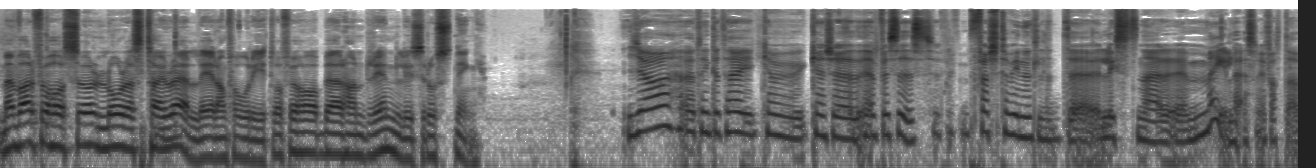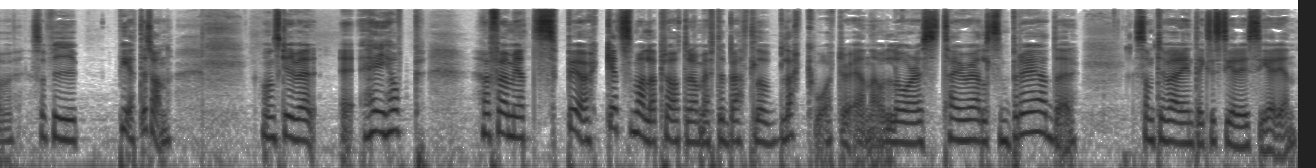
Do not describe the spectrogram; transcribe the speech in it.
Men varför har Sir Loras Tyrell eran favorit? Varför har, bär han Renlys rustning? Ja, jag tänkte att här kan vi kanske, ja, precis. Först tar vi in ett litet eh, lyssnarmail eh, här som vi fått av Sofie Petersson. Hon skriver, hej hopp, har för mig att spöket som alla pratar om efter Battle of Blackwater, en av Loras Tyrells bröder, som tyvärr inte existerar i serien,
